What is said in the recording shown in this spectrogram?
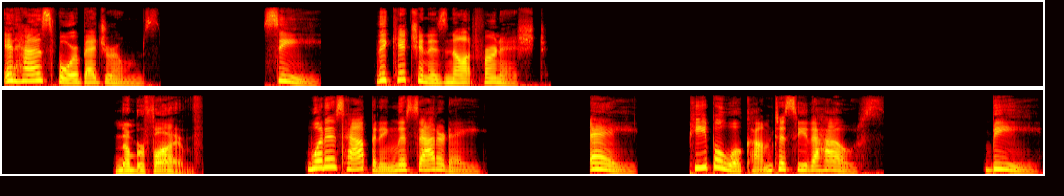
It has four bedrooms. C. The kitchen is not furnished. Number 5. What is happening this Saturday? A. People will come to see the house. B.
